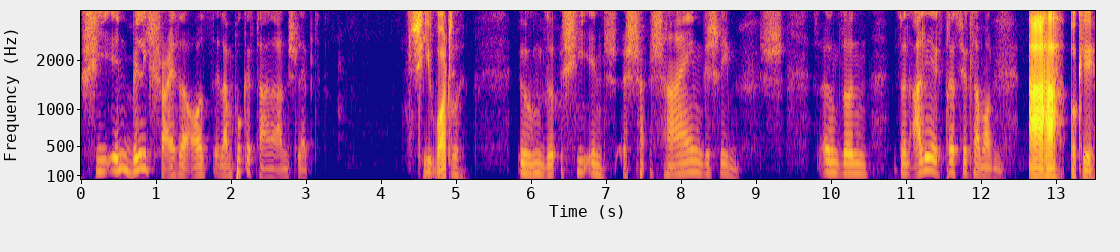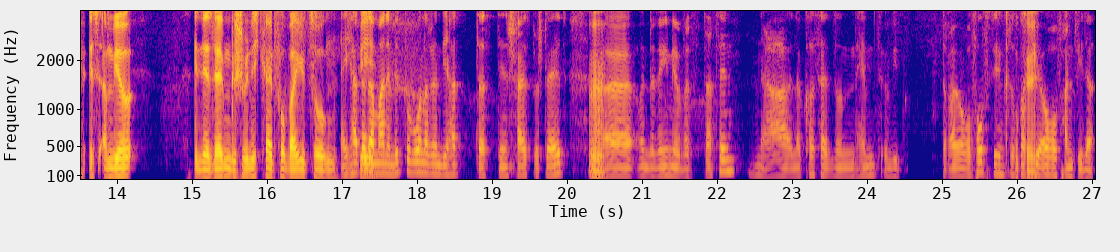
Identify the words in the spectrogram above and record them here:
Shein-Billigscheiße aus Lampukistan ranschleppt. She what? Irgend so Shein, Sch- Schein geschrieben. Sch- Ist irgend so ein, so ein AliExpress für Klamotten. Aha, okay. Ist an mir in derselben Geschwindigkeit vorbeigezogen. Ich hatte da mal eine Mitbewohnerin, die hat das, den Scheiß bestellt. Ah. Äh, und dann denke ich mir, was ist das denn? Ja, und da kostet halt so ein Hemd irgendwie 3,50 Euro und kriegst noch Okay. 4 Euro Pfand wieder.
